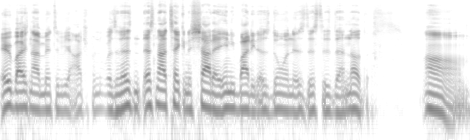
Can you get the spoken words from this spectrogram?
Everybody's not meant to be an entrepreneur. So that's, that's not taking a shot at anybody that's doing this, this, this, that, another. Um,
